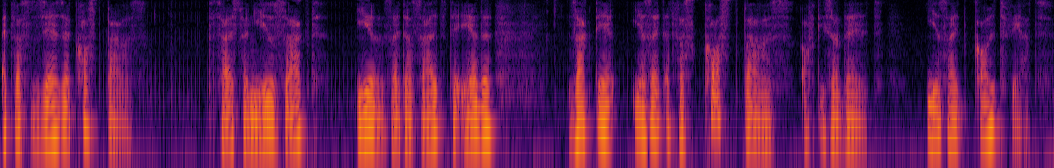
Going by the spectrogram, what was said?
Etwas sehr, sehr Kostbares. Das heißt, wenn Jesus sagt, ihr seid das Salz der Erde, sagt er, ihr seid etwas Kostbares auf dieser Welt. Ihr seid Gold wert.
